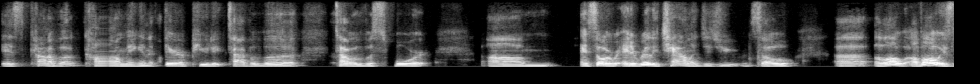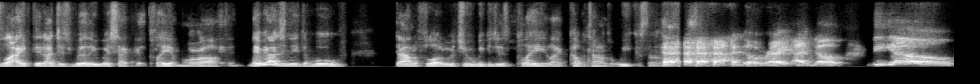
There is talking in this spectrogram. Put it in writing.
it's kind of a calming and a therapeutic type of a type of a sport. Um, and so and it really challenges you. And so uh, I've, always, I've always liked it. I just really wish I could play it more often. Maybe I just need to move down to Florida with you. We could just play like a couple times a week or something. I know, right? I know. The um,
